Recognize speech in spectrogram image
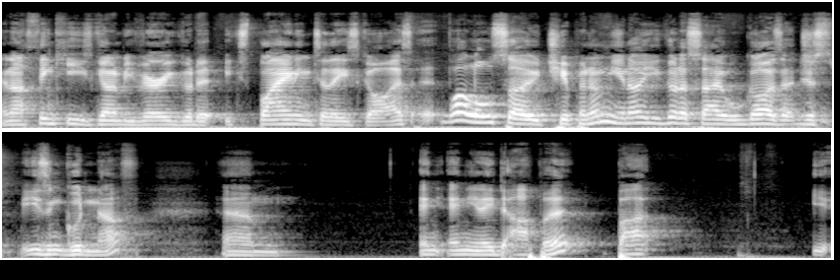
And I think he's going to be very good at explaining to these guys while also chipping them. You know, you've got to say, well, guys, that just isn't good enough. Um, and, and you need to up it. But you,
